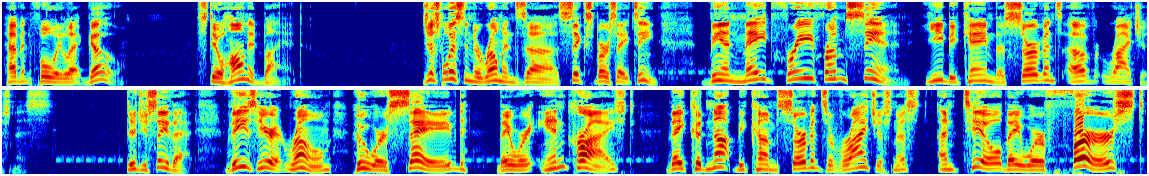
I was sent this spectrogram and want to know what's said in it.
haven't fully let go, still haunted by it. Just listen to Romans uh, 6, verse 18. Being made free from sin, ye became the servants of righteousness. Did you see that? These here at Rome who were saved, they were in Christ, they could not become servants of righteousness until they were first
